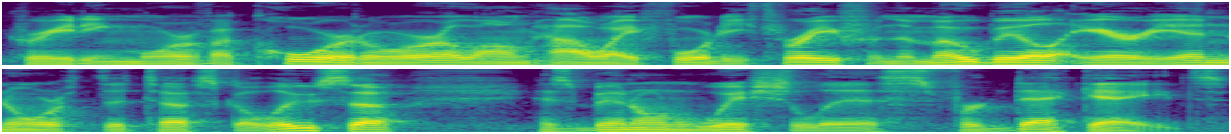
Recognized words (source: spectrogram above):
creating more of a corridor along Highway 43 from the Mobile area north to Tuscaloosa has been on wish lists for decades.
